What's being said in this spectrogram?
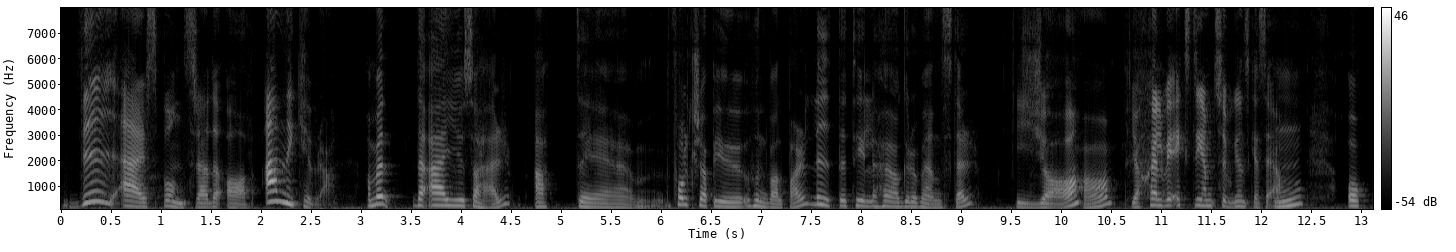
Vi är sponsrade av Annikura. Ja, men det är ju så här att eh, folk köper ju hundvalpar lite till höger och vänster. Ja. Ja. Jag själv är extremt sugen ska jag säga. Mm. Och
